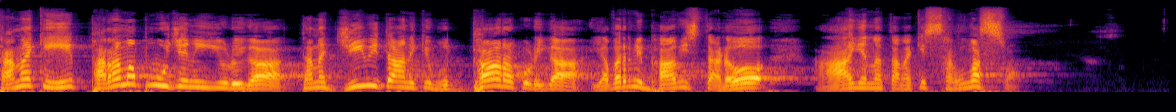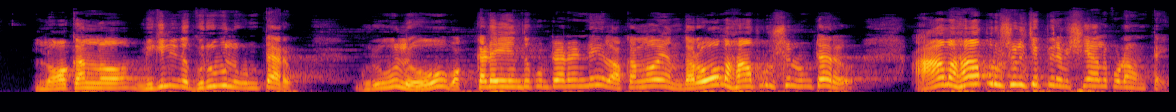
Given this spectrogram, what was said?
తనకి పరమ పూజనీయుడిగా తన జీవితానికి ఉద్ధారకుడిగా ఎవరిని భావిస్తాడో ఆయన తనకి సర్వస్వం. లోకంలో మిగిలిన గురువులు ఉంటారు. గురువులు ఒక్కడే ఎందుకుంటాడండి? లోకంలో ఎందరో మహాపురుషులు ఉంటారు. ఆ మహాపురుషులు చెప్పిన విషయాలు కూడా ఉంటాయి.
